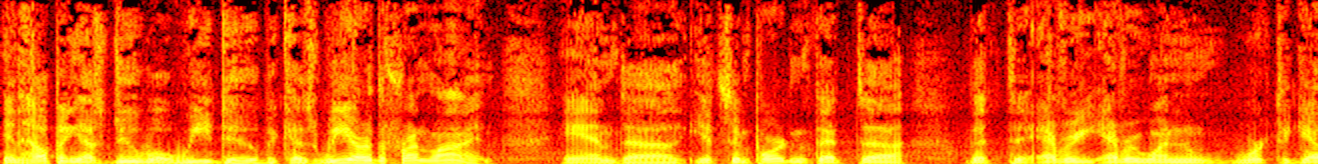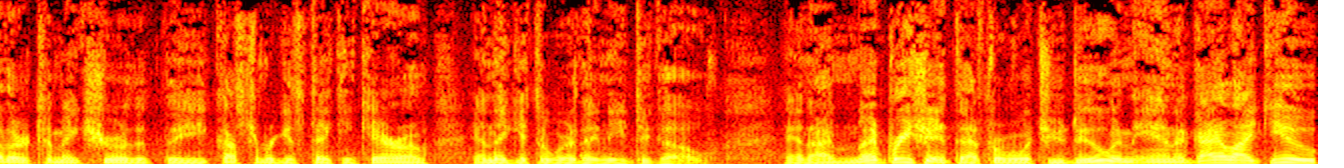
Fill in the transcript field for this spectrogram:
in helping us do what we do because we are the front line, and uh, it's important that uh, that every everyone work together to make sure that the customer gets taken care of and they get to where they need to go. And I, I appreciate that for what you do. And, and a guy like you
